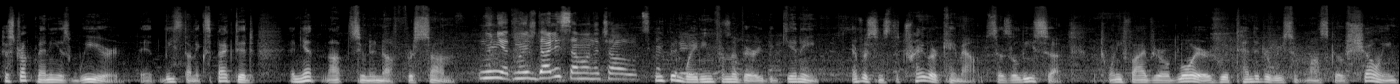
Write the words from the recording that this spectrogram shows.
has struck many as weird, at least unexpected, and yet not soon enough for some. We've been waiting from the very beginning ever since the trailer came out, says Elisa, 25 year old lawyer who attended a recent Moscow showing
